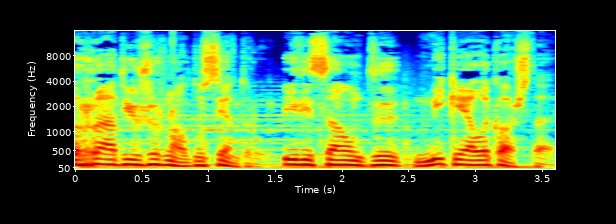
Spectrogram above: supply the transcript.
Rádio Jornal do Centro. Edição de Micaela Costa.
